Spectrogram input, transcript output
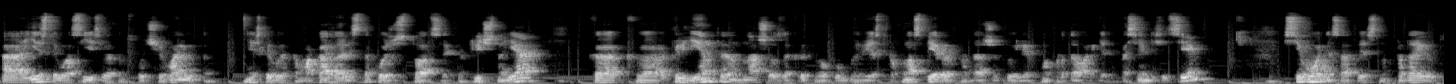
А если у вас есть в этом случае валюта, если вы там оказались в такой же ситуации, как лично я, как а, клиенты нашего закрытого клуба инвесторов, у нас первые продажи были, мы продавали где-то по 77. Сегодня, соответственно, продают,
